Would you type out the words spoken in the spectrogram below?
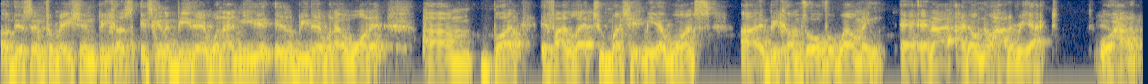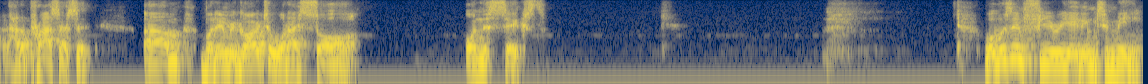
of this information because it's going to be there when I need it. It'll be there when I want it. Um, but if I let too much hit me at once, uh, it becomes overwhelming, and, and I, I, don't know how to react or how to how to process it. Um, but in regard to what I saw on the sixth, what was infuriating to me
